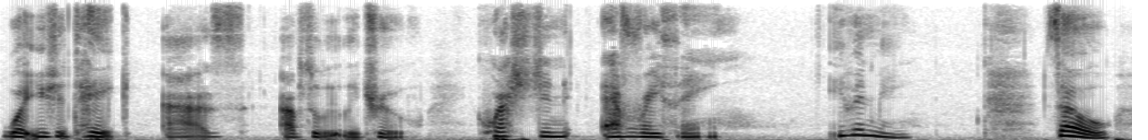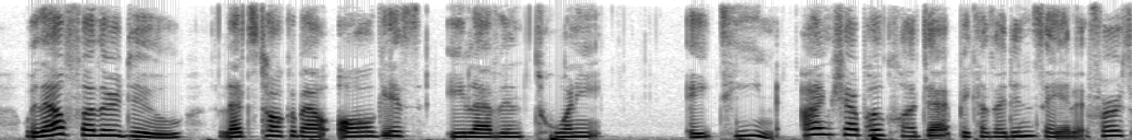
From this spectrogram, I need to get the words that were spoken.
what you should take as absolutely true. Question everything even me. So, without further ado, let's talk about August 11th, 2018. I'm Chapeau Claudette because I didn't say it at first,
